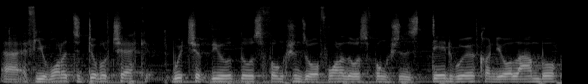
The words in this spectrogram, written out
uh, if you wanted to double check which of the, those functions or if one of those functions did work on your Lambo,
